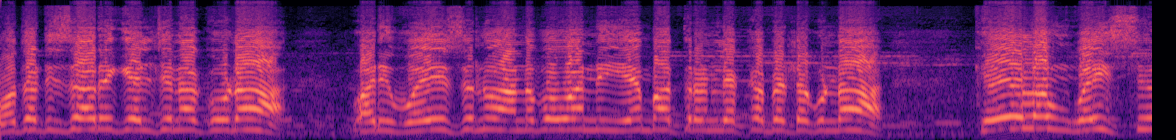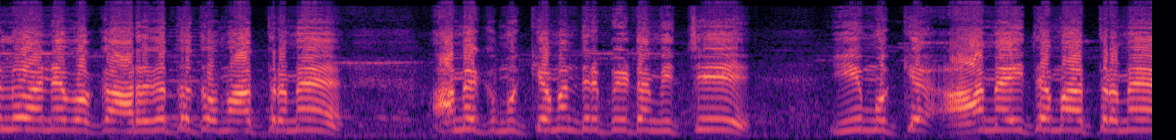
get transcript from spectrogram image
మొదటిసారి గెలిచినా కూడా వారి వయసును అనుభవాన్ని ఏమాత్రం లెక్క పెట్టకుండా కేవలం వయస్సులు అనే ఒక అర్హతతో మాత్రమే ఆమెకు ముఖ్యమంత్రి పీఠం ఇచ్చి ఈ ముఖ్య ఆమె అయితే మాత్రమే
